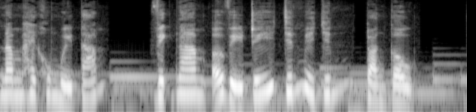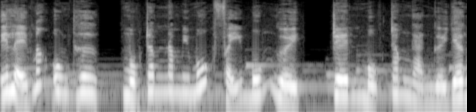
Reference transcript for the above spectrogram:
năm 2018, Việt Nam ở vị trí 99 toàn cầu. Tỷ lệ mắc ung thư 151,4 người trên 100.000 người dân.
